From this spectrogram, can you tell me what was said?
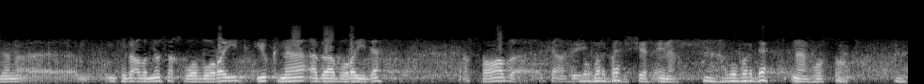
إذا آه، في بعض النسخ وبريد يكنى أبا بريدة. الصواب كان في أبو بردة. الشيخ. إيه نعم. نعم أبو بردة. نعم هو الصواب. نعم.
